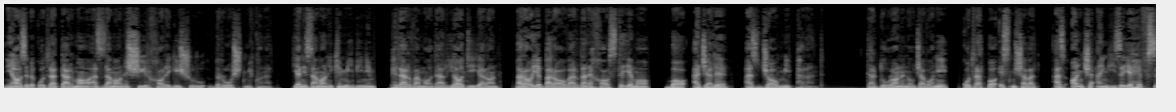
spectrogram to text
نیاز به قدرت در ما از زمان شیرخارگی شروع به رشد می کند. یعنی زمانی که می بینیم پدر و مادر یا دیگران برای برآوردن خواسته ما با عجله از جا می پرند. در دوران نوجوانی قدرت باعث می شود از آنچه انگیزه حفظ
